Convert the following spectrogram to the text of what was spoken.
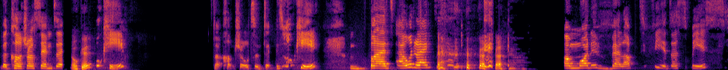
The cultural center, Okay. okay. The cultural center is okay. But I would like to a more developed theater space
